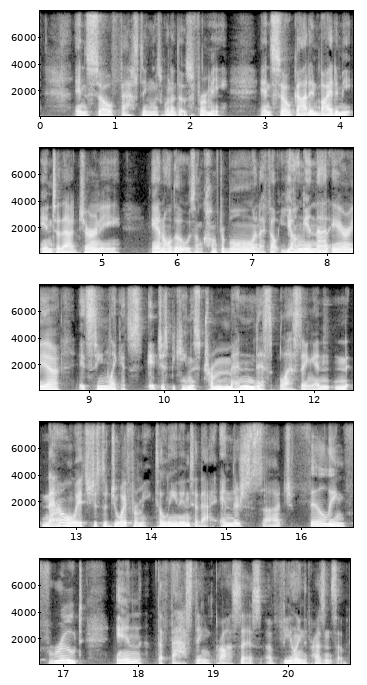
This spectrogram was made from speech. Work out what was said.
And so fasting was one of those for me. And so God invited me into that journey. And although it was uncomfortable and I felt young in that area, it seemed like it's it just became this tremendous blessing. And n- now it's just a joy for me to lean into that. And there's such filling fruit in the fasting process of feeling the presence of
